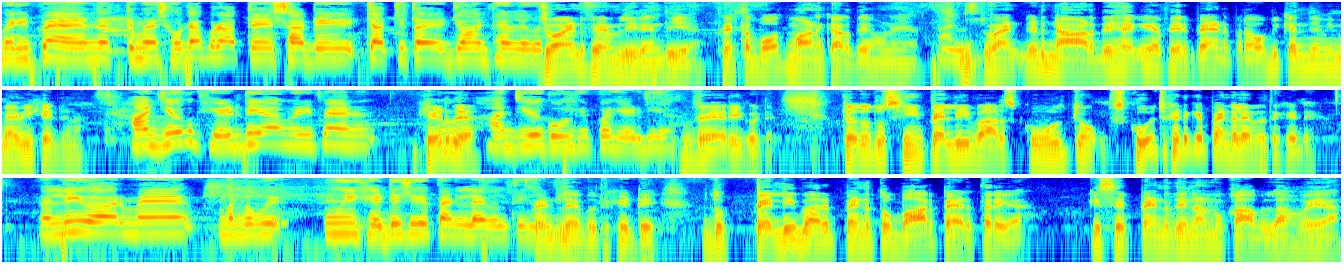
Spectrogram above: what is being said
ਮੇਰੀ ਭੈਣ ਤੇ ਮੇਰਾ ਛੋਟਾ ਭਰਾ ਤੇ ਸਾਡੇ ਚਾਚੀ ਤਾਏ ਜੁਆਇੰਟ ਫੈਮਿਲੀ ਵਿੱਚ। ਜੁਆਇੰਟ ਫੈਮਿਲੀ ਰਹਿੰਦੀ ਆ। ਫਿਰ ਤਾਂ ਬਹੁਤ ਮਾਣ ਕਰਦੇ ਹੋਣੇ ਆ। ਹਾਂਜੀ। ਜੁਆਇੰਟ ਜਿਹੜੇ ਨਾਲ ਦੇ ਹੈਗੇ ਆ ਫਿਰ ਭੈਣ ਭਰਾ ਉਹ ਵੀ ਕਹਿੰਦੇ ਆ ਵੀ ਮੈਂ ਵੀ ਖੇਡਣਾ। ਹਾਂਜੀ ਉਹ ਖੇਡਦੀ ਆ ਮੇਰੀ ਭੈਣ। ਖੇਡਦੇ ਆ? ਹਾਂਜੀ ਉਹ ਗੋਲਕੀਪਰ ਖੇਡਦੀ ਆ। ਵੈਰੀ ਗੁੱਡ ਜਦੋਂ ਤੁਸੀਂ ਪਹਿਲੀ ਵਾਰ ਸਕੂਲ ਤੋਂ ਸਕੂਲ 'ਚ ਖੇਡ ਕੇ ਪਿੰਡ ਲੈਵਲ ਤੇ ਖੇਡੇ? ਪਹਿਲੀ ਵਾਰ ਮੈਂ ਮਤਲਬ ਉਹੀ ਖੇਡੇ ਸੀਗੇ ਪਿੰਡ ਲੈਵਲ ਤੇ ਪਿੰਡ ਲੈਵਲ ਤੇ ਖੇਡੇ। ਜਦੋਂ ਪਹਿਲੀ ਵਾਰ ਪਿੰਡ ਤੋਂ ਬਾਹਰ ਪੈਰ ਧਰਿਆ ਕਿਸੇ ਪਿੰਡ ਦੇ ਨਾਲ ਮੁਕਾਬਲਾ ਹੋਇਆ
